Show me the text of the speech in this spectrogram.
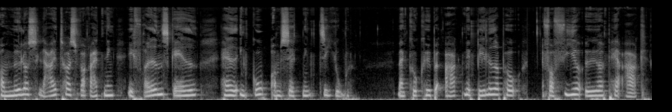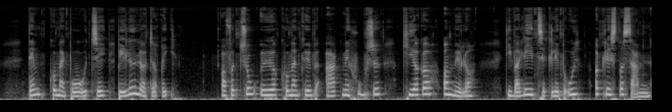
Og Møllers legetøjsforretning i Fredens Gade havde en god omsætning til jul. Man kunne købe ark med billeder på for 4 øre per ark. Dem kunne man bruge til billedlotteri. Og for to øre kunne man købe ark med huse, kirker og møller. De var lige til at klippe ud og klistre sammen.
